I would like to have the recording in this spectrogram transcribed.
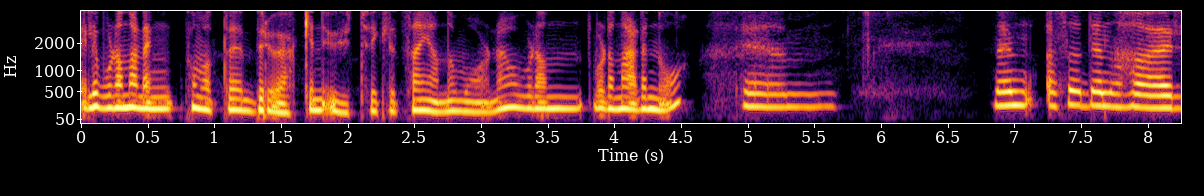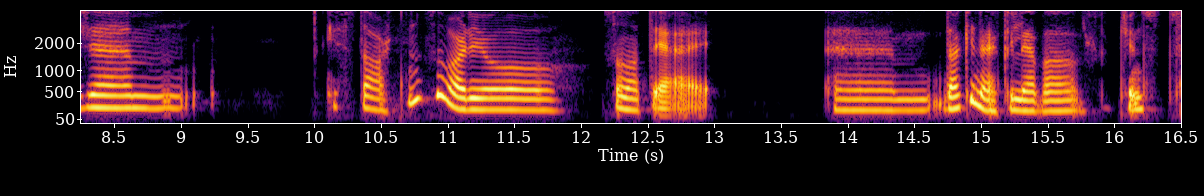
Eller hvordan har den på en måte brøken utviklet seg gjennom årene, og hvordan, hvordan er det nå? Um, men altså, den har um, I starten så var det jo sånn at jeg Da kunne jeg ikke leve av kunst.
